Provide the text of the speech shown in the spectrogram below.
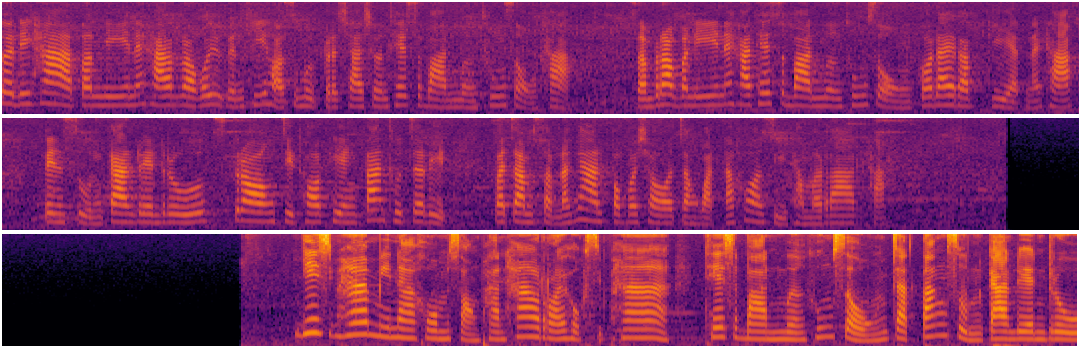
สวัสดีค่ะ ตอนนี้นะคะเราก็อยู่กันที่หอสมุดประชาชนเทศบาลเมืองทุ่งสงค่ะสำหรับวันนี้นะคะ เทศบาลเมืองทุ่งสงก็ได้รับเกียรตินะคะ เป็นศูนย์การเรียนรู้ Strong จิตพอเพียงต้านทุจริต ประจำสำนักงานปปช จังหวัดนครศรีธรรมราชค่ะ 25 มีนาคม 2565 เทศบาลเมืองทุ่งสงจัดตั้งศูนย์การเรียนรู้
